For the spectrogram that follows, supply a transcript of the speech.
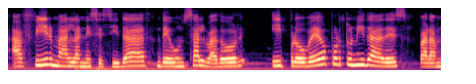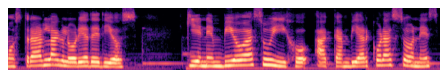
afirma la necesidad de un Salvador y provee oportunidades para mostrar la gloria de Dios quien envió a su Hijo a cambiar corazones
